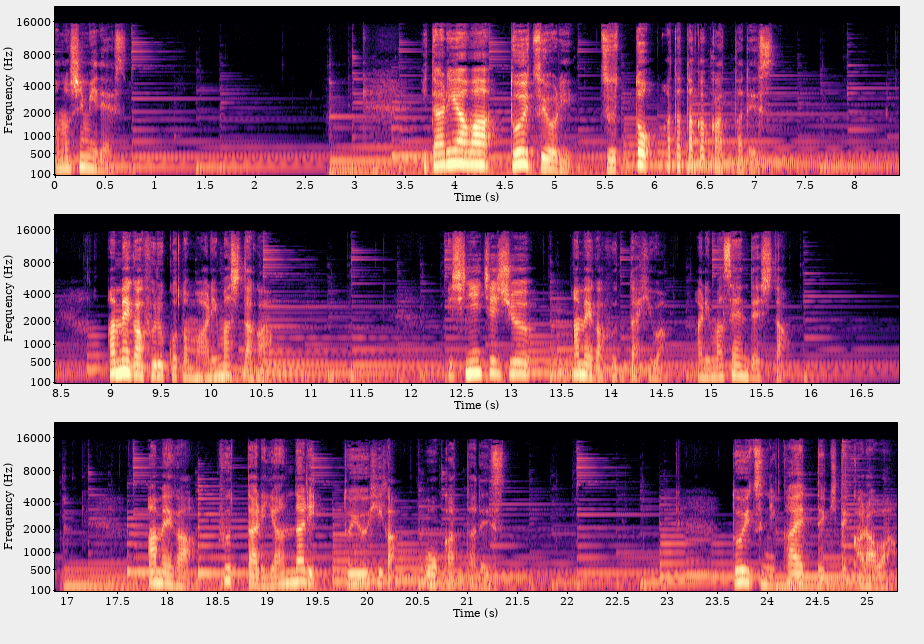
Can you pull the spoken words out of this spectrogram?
楽しみです。イタリアはドイツよりずっと暖かかったです。雨が降ることもありましたが、一日中雨が降った日はありませんでした。雨が降ったり止んだりという日が多かったです。ドイツに帰ってきてからは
